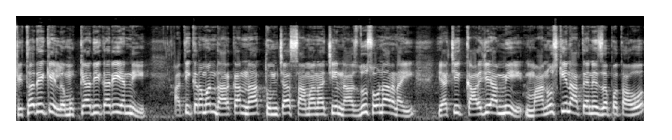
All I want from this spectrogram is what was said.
तिथं देखील मुख्याधिकारी यांनी अतिक्रमणधारकांना तुमच्या सामानाची नासधूस होणार नाही. याची काळजी आम्ही माणुसकी नात्याने जपत आहोत.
